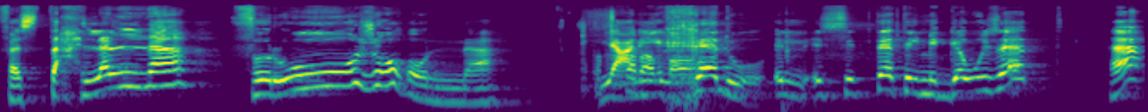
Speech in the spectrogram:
فاستحللنا فروجهن. يعني الله. خدوا ال- الستات المتجوزات ها؟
